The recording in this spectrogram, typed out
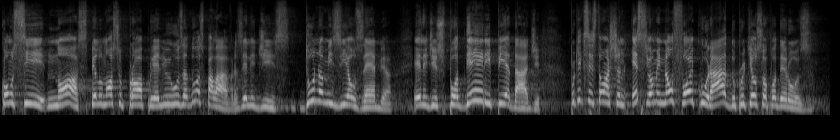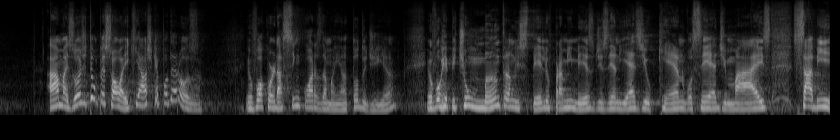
Como se nós, pelo nosso próprio, ele usa duas palavras. Ele diz dunamis e eusébia. Ele diz poder e piedade. Por que, que vocês estão achando? Esse homem não foi curado porque eu sou poderoso. Ah, mas hoje tem um pessoal aí que acha que é poderoso. Eu vou acordar 5 horas da manhã todo dia. Eu vou repetir um mantra no espelho para mim mesmo, dizendo: Yes, you can, você é demais. Sabe,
